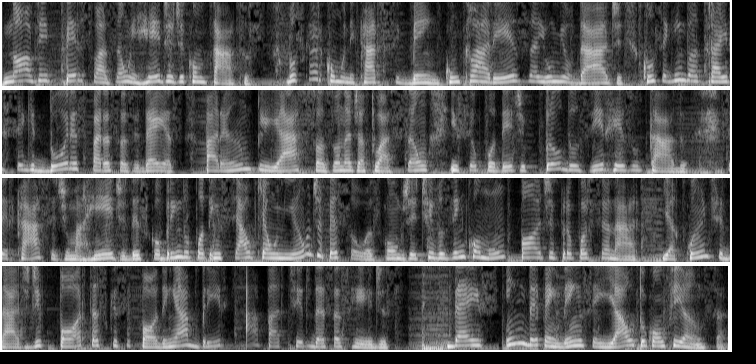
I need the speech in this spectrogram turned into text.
9. Persuasão e rede de contatos. Buscar comunicar-se bem, com clareza e humildade, conseguindo atrair seguidores para suas ideias, para ampliar sua zona de atuação e seu poder de produzir resultado. Cercar-se de uma rede, descobrindo o potencial que a união de pessoas com objetivos em comum pode proporcionar e a quantidade de portas que se podem abrir a partir dessas redes. 10. Independência e autoconfiança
